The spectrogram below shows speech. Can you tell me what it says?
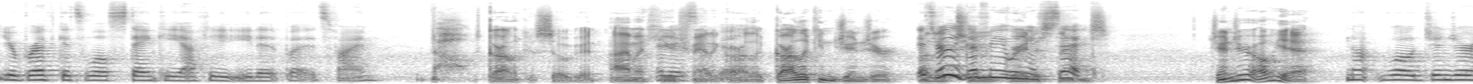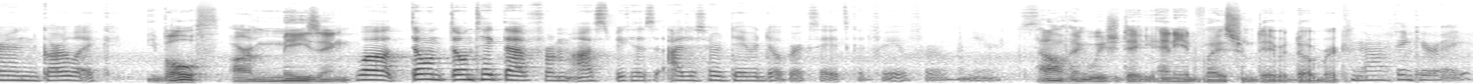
Your breath gets a little stanky after you eat it, but it's fine. Oh, garlic is so good. I'm a huge fan so of good. garlic. Garlic and ginger. It's really good for you when you're sick. things. Ginger? Oh yeah. No, well, ginger and garlic. You both are amazing. Well, don't don't take that from us because I just heard David Dobrik say it's good for you for when you're. I don't think we should take any advice from David Dobrik. No, I think you're right.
